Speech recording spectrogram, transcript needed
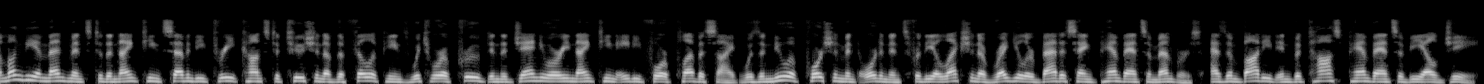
Among the amendments to the 1973 Constitution of the Philippines which were approved in the January 1984 plebiscite was a new apportionment ordinance for the election of regular Batasang Pambansa members, as embodied in Batas Pambansa BLG.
